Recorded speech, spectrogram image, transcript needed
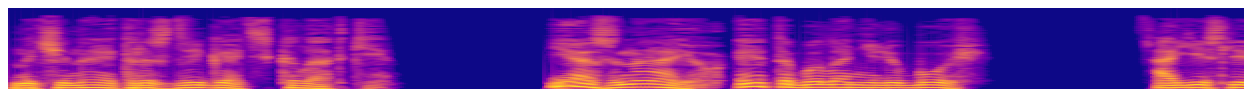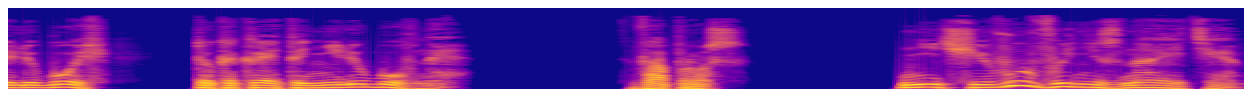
начинает раздвигать складки. Я знаю, это была не любовь. А если любовь, то какая-то нелюбовная. Вопрос. Ничего вы не знаете.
